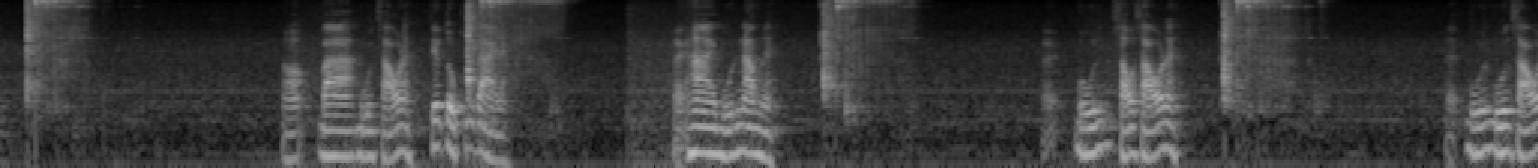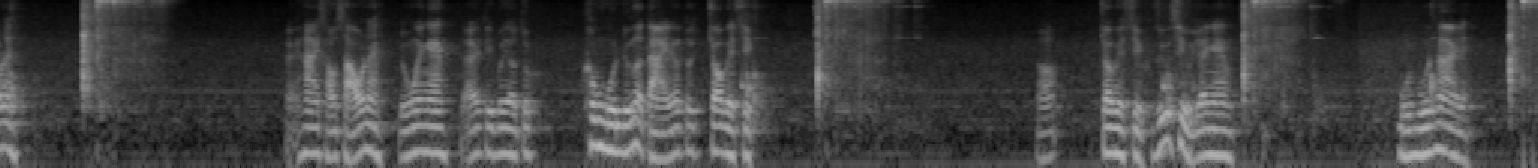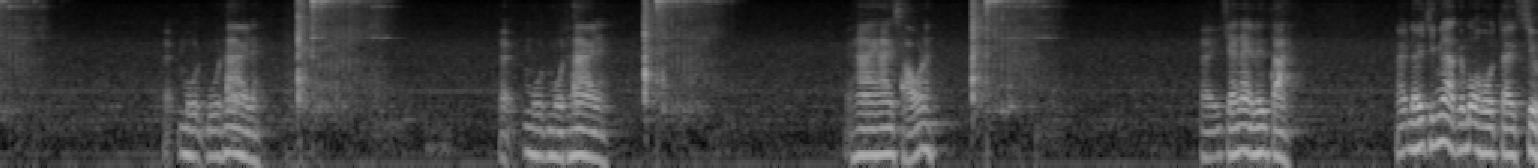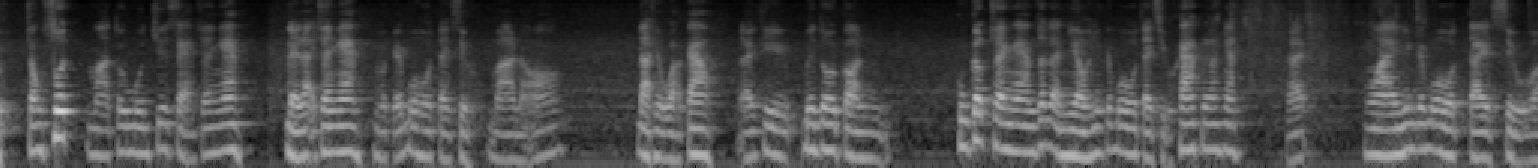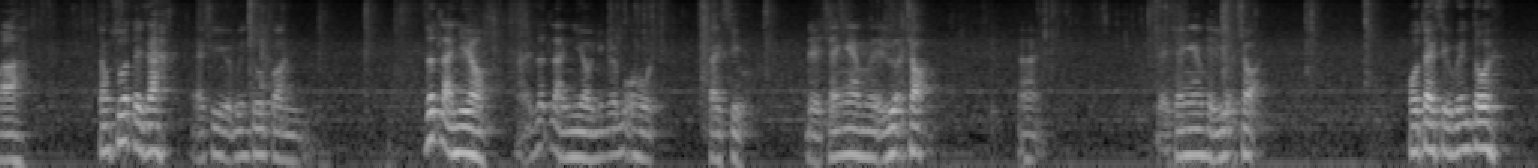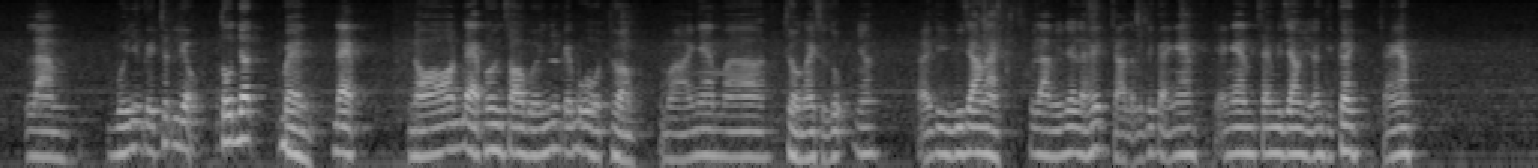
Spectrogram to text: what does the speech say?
đó ba bốn sáu này. Tiếp tục chữ tài này. Đấy, 2 4 5 này. Đấy, 4 6 6 này. Đấy, 4 4 6 này. Đấy, 2 6 6 này đúng không anh em? Đấy thì bây giờ tôi không muốn đứng ở tài nữa tôi cho về xỉu. Đó cho về xỉu giữ xỉu cho anh em. 442 này. Đấy, 142 này. Đấy, 112 này. Đấy, 226 này. Đấy chén này lên tài. Đấy, đấy chính là cái bộ hồ tài xỉu trong suốt mà tôi muốn chia sẻ cho anh em để lại cho anh em một cái bộ hồ tài xỉu mà nó đạt hiệu quả cao. Đấy thì bên tôi còn cung cấp cho anh em rất là nhiều những cái bộ tài xỉu khác nữa nha đấy ngoài những cái bộ hồ tài xỉu uh, trong suốt đây ra. Đấy, thì ở bên tôi còn rất là nhiều đấy, rất là nhiều những cái bộ hột tài xỉu để cho anh em để lựa chọn. Đấy. để cho anh em thể lựa chọn. Hột tài xỉu bên tôi làm với những cái chất liệu tốt nhất bền đẹp. Nó đẹp hơn so với những cái bộ hột thường mà anh em à, thường hay sử dụng nhé đấy thì video này tôi làm đến đây là hết. Chào tạm biệt tất cả anh em. Thì anh em xem video thì đăng ký kênh chào anh em.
